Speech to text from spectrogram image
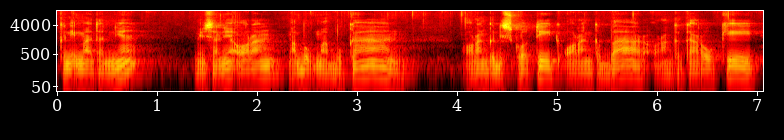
Kenikmatannya misalnya orang mabuk-mabukan, orang ke diskotik, orang ke bar, orang ke karaoke,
